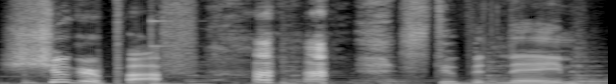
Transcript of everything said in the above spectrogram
Sugar Puff. Stupid name.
